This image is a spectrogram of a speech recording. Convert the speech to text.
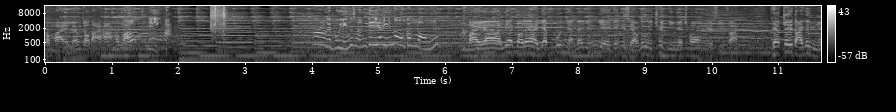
同埋兩座大廈，好嘛？好，呢個嘛。啊！你部影相機啊，影到我咁懵。唔係啊，呢一個咧係一般人咧影夜景嘅時候都會出現嘅錯誤嘅示範。其實最大嘅原因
